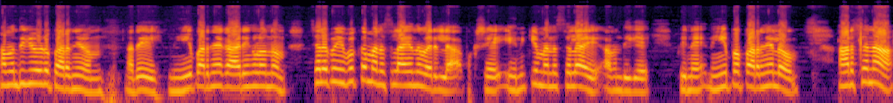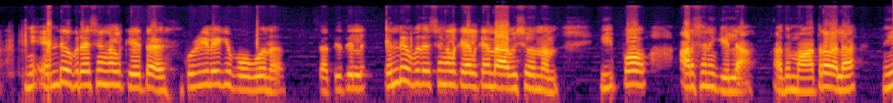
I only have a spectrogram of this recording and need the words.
അവന്തികയോട് പറഞ്ഞു അതെ നീ പറഞ്ഞ കാര്യങ്ങളൊന്നും ചിലപ്പോ ഇവക്ക് മനസ്സിലായെന്ന് വരില്ല. പക്ഷെ എനിക്ക് മനസ്സിലായി അവന്തികെ പിന്നെ നീ ഇപ്പൊ പറഞ്ഞല്ലോ അർച്ചന എന്റെ ഉപദേശങ്ങൾ കേട്ട് കുഴിയിലേക്ക് പോകുമെന്ന് സത്യത്തിൽ എന്റെ ഉപദേശങ്ങൾ കേൾക്കേണ്ട ആവശ്യമൊന്നും ഇപ്പോ അർച്ചനയ്ക്കില്ല. അത് മാത്രമല്ല നീ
